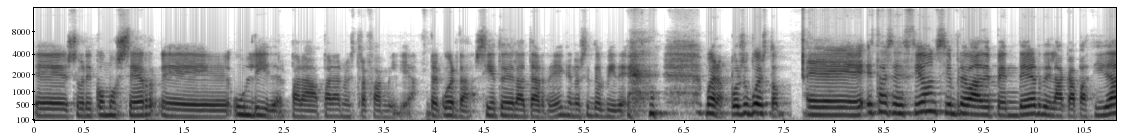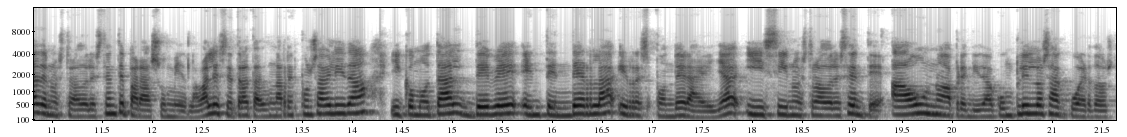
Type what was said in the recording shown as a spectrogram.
eh, sobre cómo ser eh, un líder para, nuestra familia. Recuerda, 7 de la tarde, que no se te olvide. bueno, por supuesto, esta sección siempre va a depender de la capacidad de nuestro adolescente para asumirla, ¿vale? Se trata de una responsabilidad y como tal debe entenderla y responder a ella. Y si nuestro adolescente aún no ha aprendido a cumplir los acuerdos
